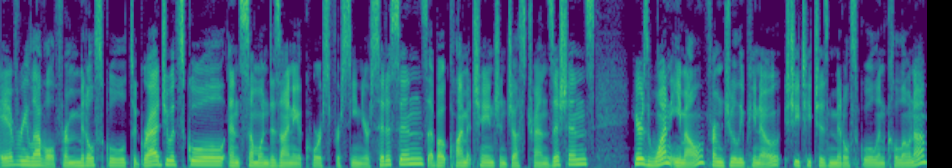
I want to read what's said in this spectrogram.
every level, from middle school to graduate school, and someone designing a course for senior citizens about climate change and just transitions. Here's one email from Julie Pinot. She teaches middle school in Kelowna.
